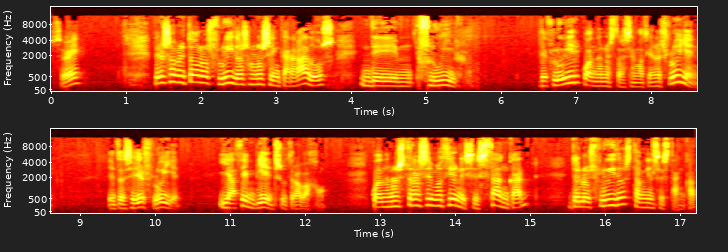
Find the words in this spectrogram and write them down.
¿Se ve? Pero sobre todo los fluidos son los encargados de fluir, de fluir cuando nuestras emociones fluyen. Y entonces ellos fluyen y hacen bien su trabajo. Cuando nuestras emociones se estancan, entonces los fluidos también se estancan.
